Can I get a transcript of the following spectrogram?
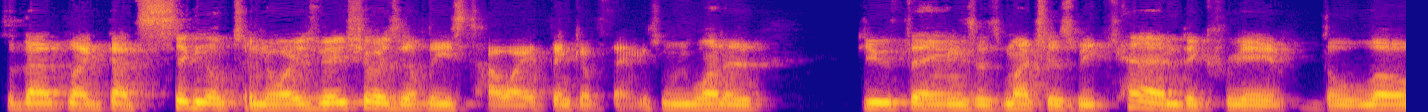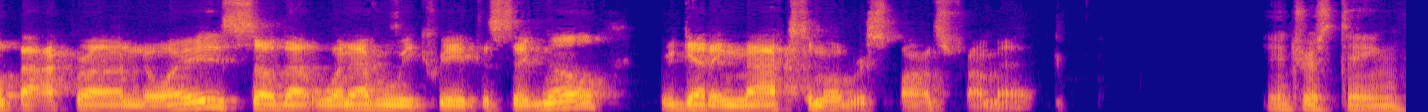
So that like that signal to noise ratio is at least how I think of things. We want to do things as much as we can to create the low background noise so that whenever we create the signal, we're getting maximal response from it. Interesting.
